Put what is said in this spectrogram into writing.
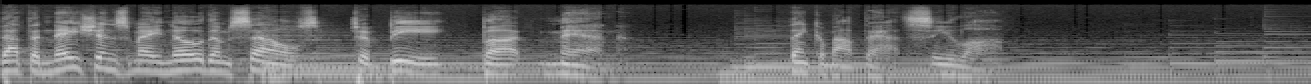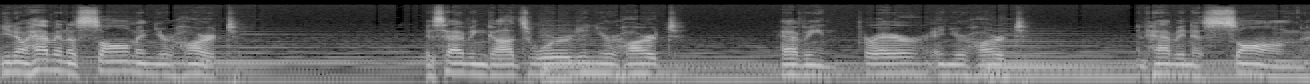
That the nations may know themselves to be but men. Think about that, Selah. You know, having a psalm in your heart is having God's word in your heart, having prayer in your heart, and having a song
